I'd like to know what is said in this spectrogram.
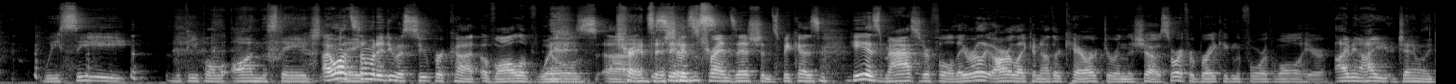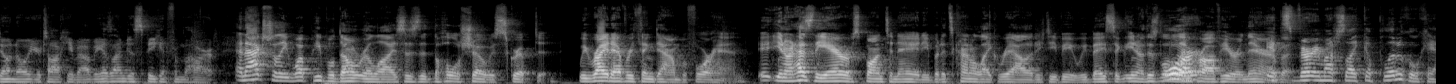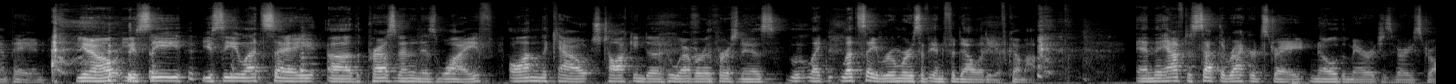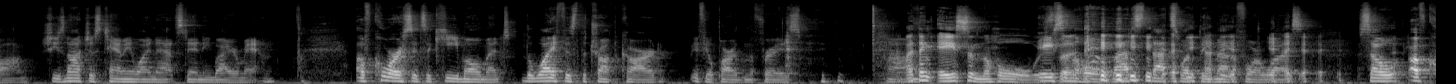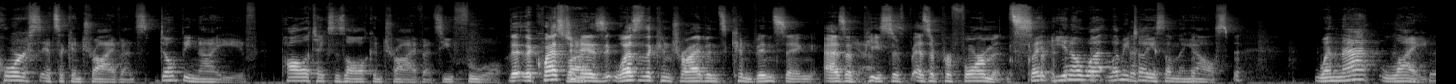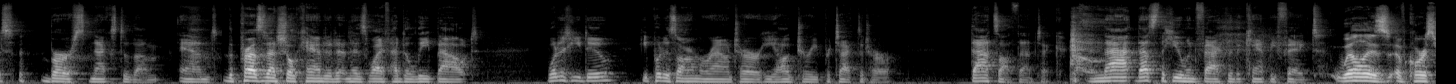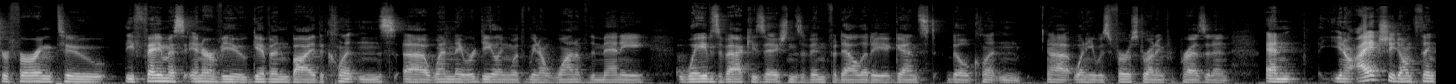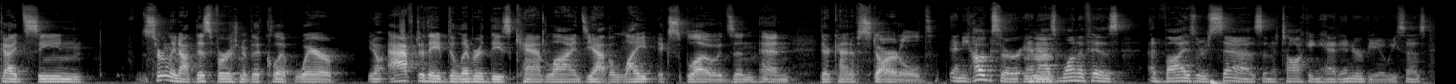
we see the people on the stage. I want they- someone to do a supercut of all of Will's uh, Transitions. transitions because he is masterful. They really are like another character in the show. Sorry for breaking the fourth wall here. I mean, I genuinely don't know what you're talking about because I'm just speaking from the heart. And actually, what people don't realize is that the whole show is scripted. We write everything down beforehand. It, you know, it has the air of spontaneity, but it's kind of like reality TV. We basically, you know, there's a little Or improv here and there. It's but very much like a political campaign. You know, you see, you see, let's say uh, the president and his wife on the couch talking to whoever the person is. Like, let's say rumors of infidelity have come up, and they have to set the record straight. No, the marriage is very strong. She's not just Tammy Wynette standing by her man. Of course, it's a key moment. The wife is the trump card, if you'll pardon the phrase. I think Ace in the Hole was Ace in the hole. That's that's what the metaphor was. So of course it's a contrivance. Don't be naive. Politics is all contrivance, you fool. The, the question But- is, was the contrivance convincing as a piece of as a performance? But you know what? Let me tell you something else. When that light burst next to them and the presidential candidate and his wife had to leap out, what did he do? He put his arm around her, he hugged her, he protected her. That's authentic. And that that's the human factor that can't be faked. Will is, of course, referring to the famous interview given by the Clintons uh, when they were dealing with, you know, one of the many waves of accusations of infidelity against Bill Clinton uh, when he was first running for president. And, you know, I actually don't think I'd seen, certainly not this version of the clip, where, you know, after they've delivered these canned lines, yeah, the light explodes and, and they're kind of startled. and he hugs her and Mm-hmm. as one of his advisors says in a talking head interview he says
